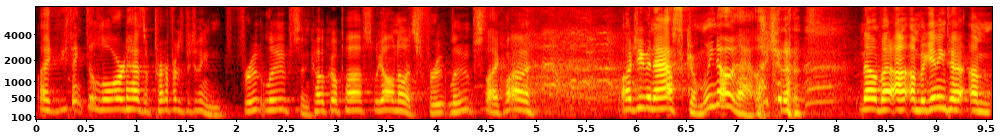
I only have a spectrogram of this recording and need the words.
Like, you think the Lord has a preference between Froot Loops and Cocoa Puffs? We all know it's Froot Loops. Like, why, why'd you even ask them? We know that. Like, you know. No, but I, I'm beginning to, I'm,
